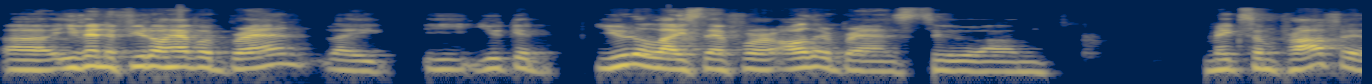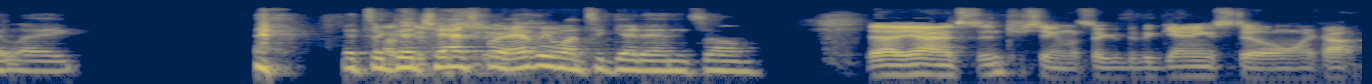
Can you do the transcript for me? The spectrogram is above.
uh, even if you don't have a brand, like y- you could utilize that for other brands to um, make some profit. Like it's a That's good chance for everyone to get in. So Yeah, yeah, it's interesting. It's like the beginning still. Like, how,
